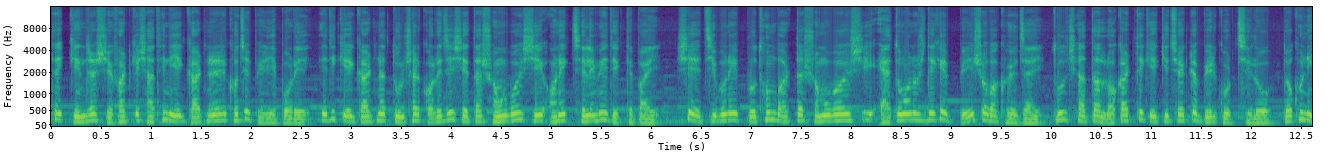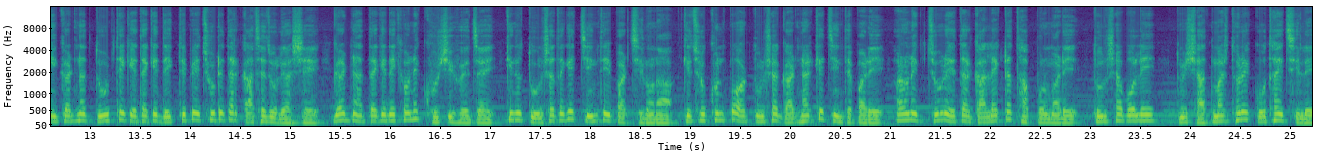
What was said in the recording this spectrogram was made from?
তাই কেন্দ্রা শেফার্ডকে সাথে নিয়ে গার্ডনারের খোঁজে বেরিয়ে পড়ে। এদিকে গার্ডনার তুলসার কলেজে এসে তার সমবয়সী অনেক ছেলে মেয়ে দেখতে পায়। সে জীবনে প্রথমবার তার সমবয়সী এত মানুষ দেখে বেশ অবাক হয়ে যায়। তুলসা তার লকার থেকে কিছু একটা বের করছিল। তখনই গার্ডনার দূর থেকে তাকে দেখতে পেয়ে ছুটে তার কাছে চলে আসে। গার্ডনার তাকে দেখে অনেক খুশি হয়ে যায়। কিন্তু তুলসা তাকে চিনতেই পারছিল না। কিছুক্ষণ পর তুলসা গার্ডনারকে চিনতে পারে। আর অনেক জোরে তার গালে একটা থাপ্পড় মারে। তুলসা বলে, তুমি সাত মাস ধরে কোথায় ছিলে?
